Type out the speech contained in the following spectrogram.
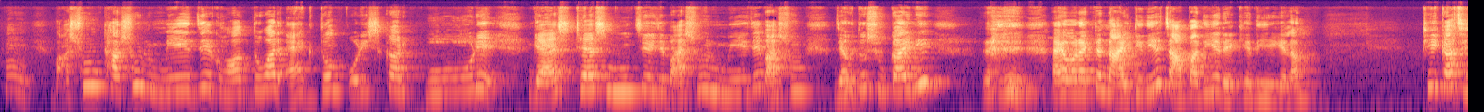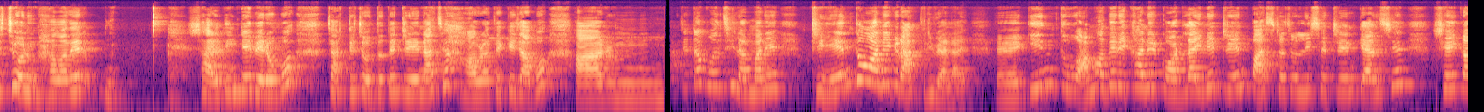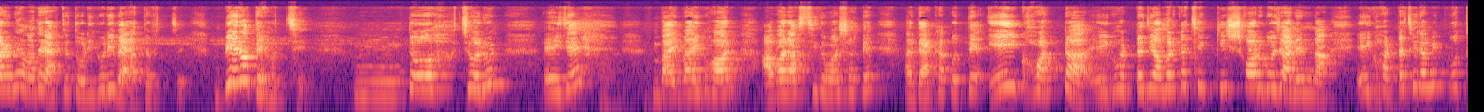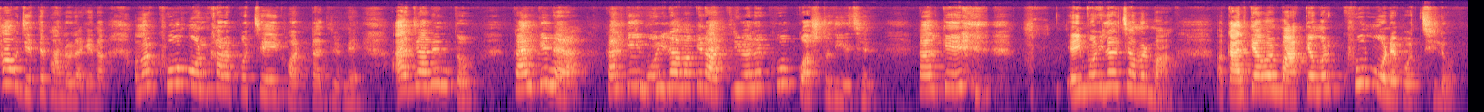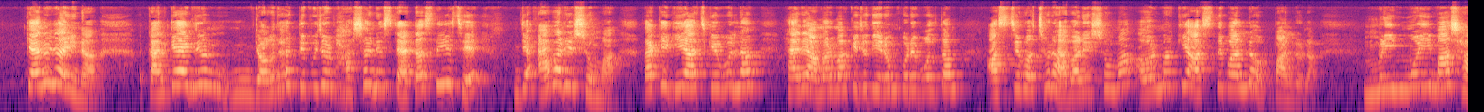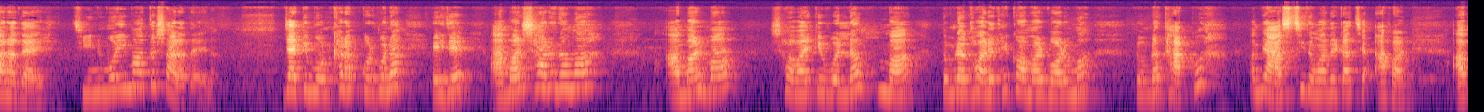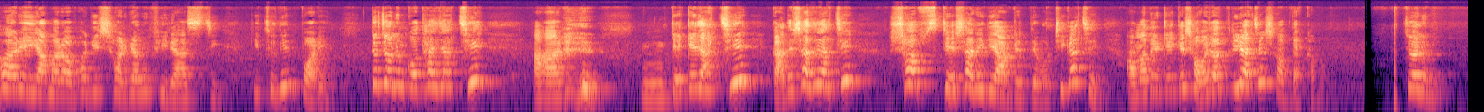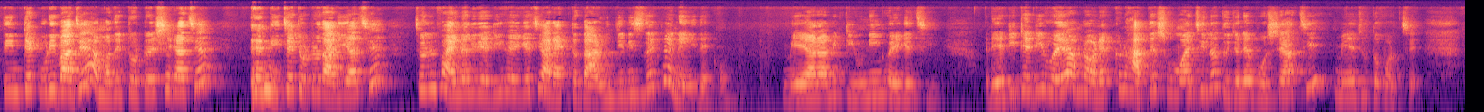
হুম, বাসন ঠাসুন মেজে ঘর দোয়ার একদম পরিষ্কার করে গ্যাস ঠ্যাস মুছে যে বাসন মেজে, বাসন যেহেতু শুকায়নি, এবার একটা নাইটি দিয়ে চাপা দিয়ে রেখে দিয়ে গেলাম। ঠিক আছে, চলুন, আমাদের সাড়ে তিনটেয় বেরোবো, চারটে চোদ্দোতে ট্রেন আছে, হাওড়া থেকে যাব। আর যেটা বলছিলাম মানে ট্রেন তো অনেক রাত্রিবেলায় কিন্তু আমাদের এখানের কড লাইনে ট্রেন, পাঁচটা চল্লিশে ট্রেন ক্যান্সেল, সেই কারণে আমাদের এত তড়িঘড়ি বেড়াতে হচ্ছে, বেরোতে হচ্ছে। তো চলুন, এই যে বাই বাই ঘর, আবার আসছি তোমার সাথে দেখা করতে। এই ঘরটা এই ঘরটা যে আমার কাছে কি স্বর্গ জানেন না, এই ঘরটা ছেড়ে আমি কোথাও যেতে ভালো লাগে না। আমার খুব মন খারাপ করছে এই ঘরটার জন্যে। আর জানেন তো, কালকে না, কালকে এই মহিলা আমাকে রাত্রিবেলায় খুব কষ্ট দিয়েছেন। কালকে এই মহিলা হচ্ছে আমার মা। কালকে আমার মাকে আমার খুব মনে পড়ছিল। কেন জানি না, কালকে একজন জগদ্ধাত্রী পুজোর ভাসানে স্ট্যাটাস দিয়েছে যে আবার এসো মা। তাকে গিয়ে আজকে বললাম হ্যাঁ রে, আমার মাকে যদি এরম করে বলতাম, আসছে বছর আবার এসো মা। আমার মা কি আসতে পারল? পারল না। মৃন্ময়ী মা সাড়া দেয়। চিন্ময়ী মা তো সাড়া দেয় না। যাকে মন খারাপ করব না, এই যে আমার সারদা মা, আমার মা, সবাইকে বললাম, মা, তোমরা ঘরে থেকো আমার বড় মা, তোমরা থাকো, আমি আসছি তোমাদের কাছে আবার। আবার এই আমার অভাগীর স্বর্গে আমি ফিরে আসছি কিছুদিন পরে। তো চলুন, কোথায় যাচ্ছি? আর কে কে যাচ্ছি, কাদের সাথে যাচ্ছি, সব স্টেশনে গিয়ে আপডেট দেবো, ঠিক আছে? আমাদের কে কে সহযাত্রী আছে, সব দেখাবো। চলুন, তিনটে কুড়ি বাজে, আমাদের টোটো এসে গেছে, নিচে টোটো দাঁড়িয়ে আছে। চলুন ফাইনালি রেডি হয়ে গেছি, আর একটা দারুণ জিনিস দেখবেন, এই দেখুন। মেয়ে আর আমি টিউনিং হয়ে গেছি। রেডি টেডি হয়ে আমরা অনেকক্ষণ হাতে সময় ছিল, দুজনে বসে আছি, মেয়ে জুতো পড়ছে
